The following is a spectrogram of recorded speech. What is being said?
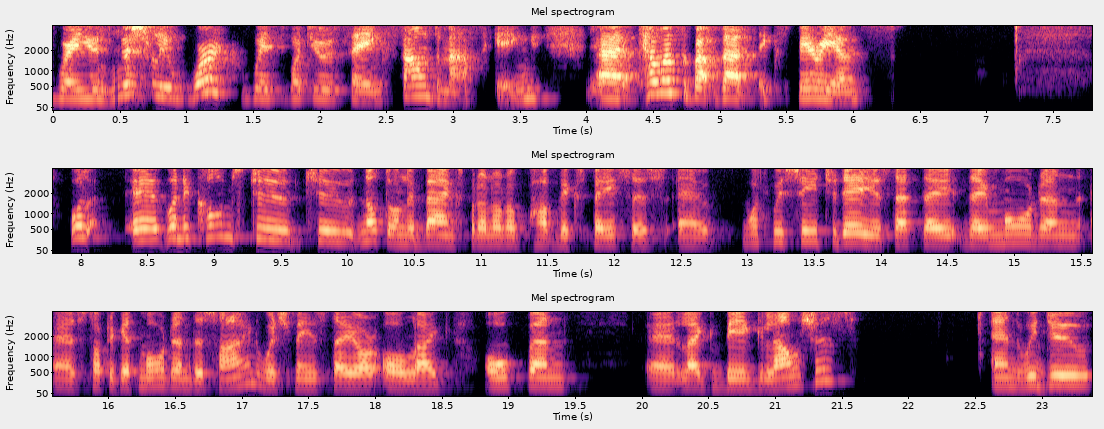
where you mm-hmm. especially work with what you're saying, sound masking. Yeah. Uh, tell us about that experience. Well, uh, when it comes to, to not only banks, but a lot of public spaces, uh, what we see today is that they, they modern, uh, start to get modern design, which means they are all like open, uh, like big lounges. And we do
